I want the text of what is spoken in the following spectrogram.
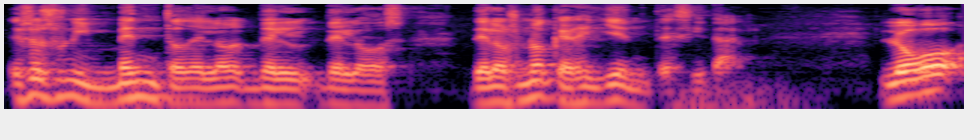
Eso es un invento de, los, de los, no creyentes y tal. Luego,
